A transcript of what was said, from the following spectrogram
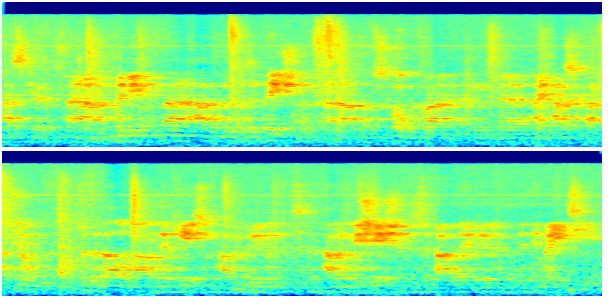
ask you. Uh, Maybe uh, after the presentation uh, of Skolkovo, and uh, I asked Artyom to develop on the case of how agreement appreciations about the agreement with the MIT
